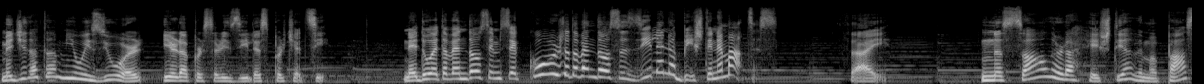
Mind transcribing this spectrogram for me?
Megjithatë miu i zgjuar i ra përsëri ziles për qetësi. Ne duhet të vendosim se kush do ta vendosë zilen në bishtin e maces. Tha ai, në sallë ra heshtja dhe më pas,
